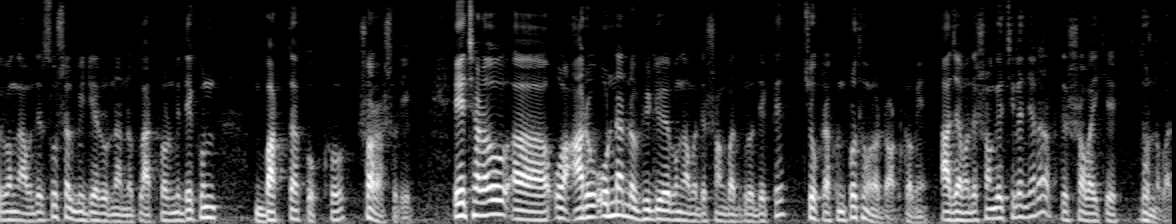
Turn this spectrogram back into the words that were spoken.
এবং আমাদের সোশ্যাল মিডিয়ার অন্যান্য প্ল্যাটফর্মে দেখুন। বার্তা কক্ষ সরাসরি। এছাড়াও আরও অন্যান্য ভিডিও এবং আমাদের সংবাদগুলো দেখতে চোখ রাখুন প্রথম আলো ডট কমে। আজ আমাদের সঙ্গে ছিলেন যারা, আপনাদের সবাইকে ধন্যবাদ।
